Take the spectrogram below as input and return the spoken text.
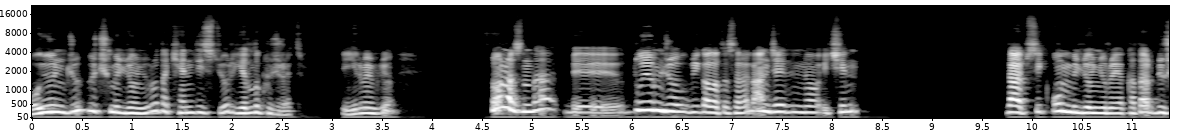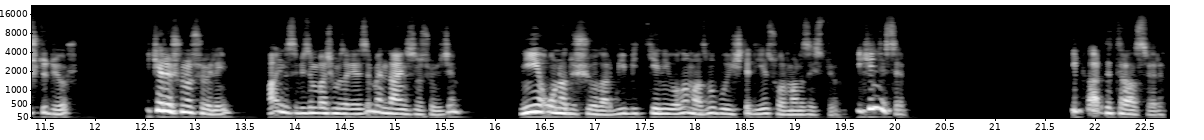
oyuncu 3 milyon euro da kendi istiyor yıllık ücret. 20 milyon. Sonrasında e, duyumcu bir Galatasaray Angelino için Leipzig 10 milyon euroya kadar düştü diyor. Bir kere şunu söyleyeyim. Aynısı bizim başımıza gelse ben de aynısını söyleyeceğim. Niye ona düşüyorlar? Bir bit yeni olamaz mı bu işte diye sormanızı istiyorum. İkincisi Icardi transferi.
